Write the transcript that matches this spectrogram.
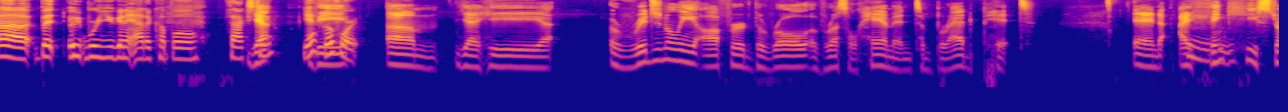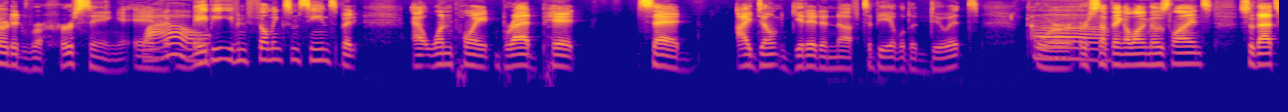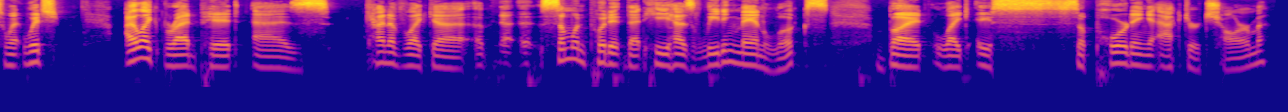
Uh, but uh, were you going to add a couple facts Yeah, too? Yeah, go for it. Um, yeah, he originally offered the role of Russell Hammond to Brad Pitt. And I think he started rehearsing and Hmm. Wow. maybe even filming some scenes, but at one point Brad Pitt said, I don't get it enough to be able to do it or or something along those lines. So that's when which I like Brad Pitt as kind of like a, a, a- someone put it that he has leading man looks, but like a supporting actor charm.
